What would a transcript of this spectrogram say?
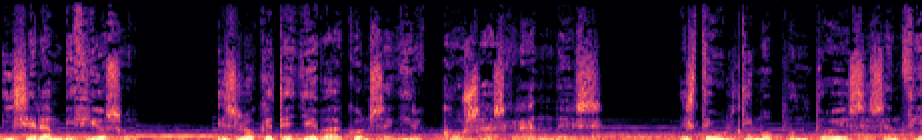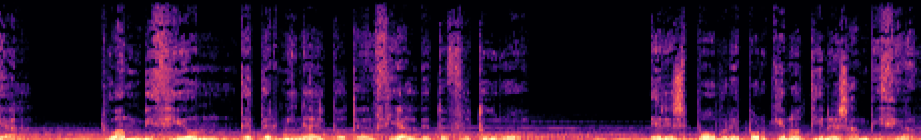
Y ser ambicioso es lo que te lleva a conseguir cosas grandes. Este último punto es esencial. Tu ambición determina el potencial de tu futuro. Eres pobre porque no tienes ambición.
